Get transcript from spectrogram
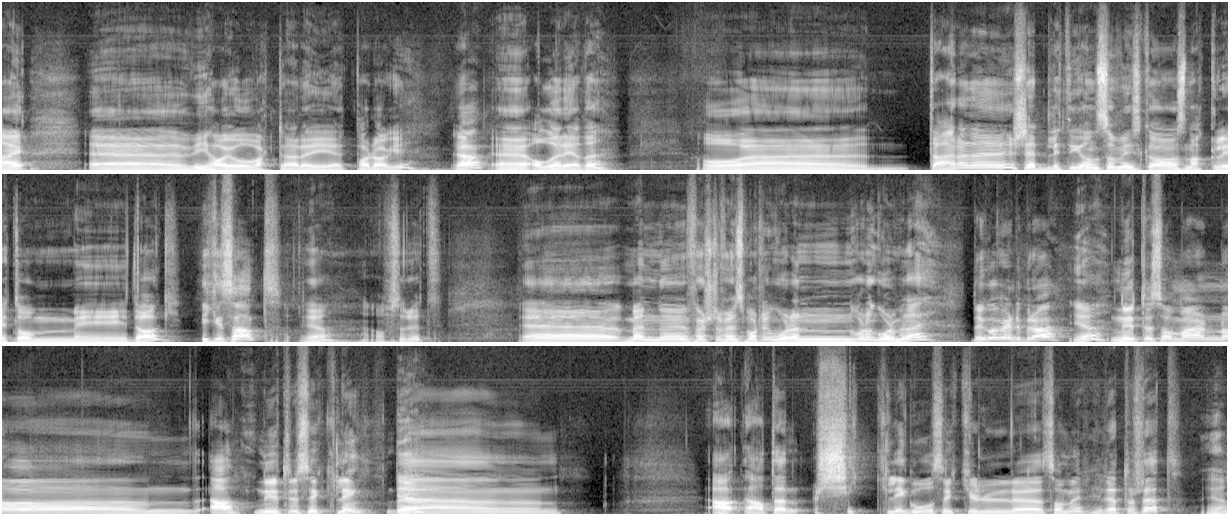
Nei, eh, vi har jo vært her i et par dager Ja. eh, allerede. Og eh, der er det skjedd litt grann, som vi skal snakke litt om i dag. Ikke sant? Ja, absolutt. Eh, men eh, først og fremst, Martin, hvordan, hvordan går det med deg? Det går veldig bra. Ja. Nyter sommeren og ja, nyter sykling. Det ja, jeg har hatt en skikkelig god sykkelsommer, rett og slett. Ja.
